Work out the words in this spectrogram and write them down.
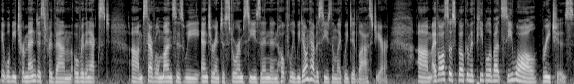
It will be tremendous for them over the next um, several months as we enter into storm season, and hopefully we don't have a season like we did last year. Um, I've also spoken with people about seawall breaches.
